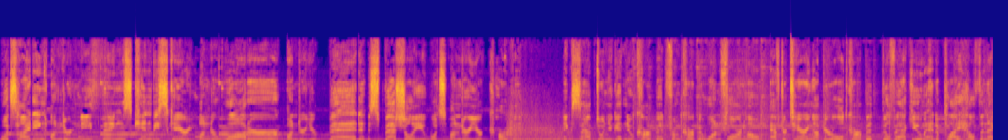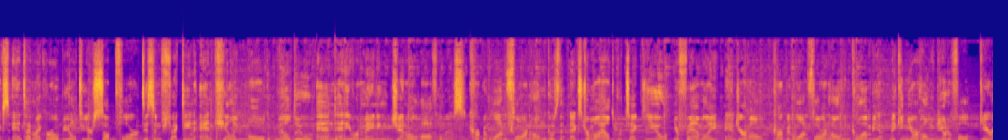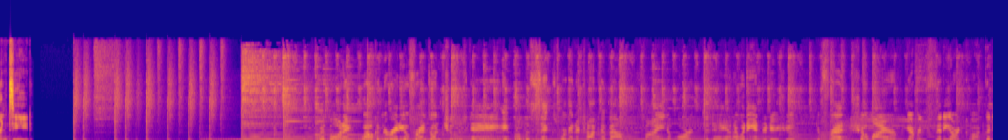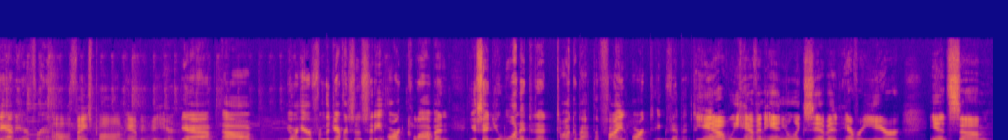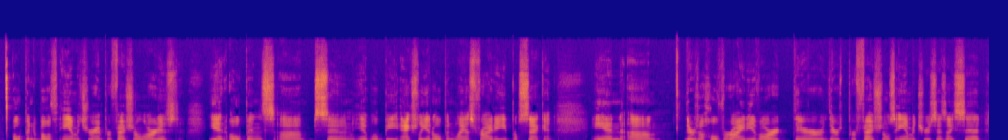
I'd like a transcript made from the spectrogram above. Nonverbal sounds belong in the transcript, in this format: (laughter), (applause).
What's hiding underneath things can be scary. Underwater, under your bed, especially what's under your carpet. Except when you get new carpet from Carpet One Floor and Home. After tearing up your old carpet, they'll vacuum and apply Healthinex antimicrobial to your subfloor, disinfecting and killing mold, mildew, and any remaining general awfulness. Carpet One Floor and Home goes the extra mile to protect you, your family, and your home. Carpet One Floor and Home in Columbia, making your home beautiful, guaranteed. Good morning. Welcome to Radio Friends on Tuesday, April the 6th. We're going to talk about fine art today. And I want to introduce you to Fred Schollmeyer Jefferson City Art Club. Good to have you here, Fred. Oh, thanks, Paul. I'm happy to be here. Yeah. Uh, you're here from the Jefferson City Art Club, and you said you wanted to talk about the fine art exhibit. Yeah, we have an annual exhibit every year. It's um, open to both amateur and professional artists. It opens uh, soon. It will be actually it opened last Friday, April second, and um, there's a whole variety of art there. There's professionals, amateurs, as I said.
